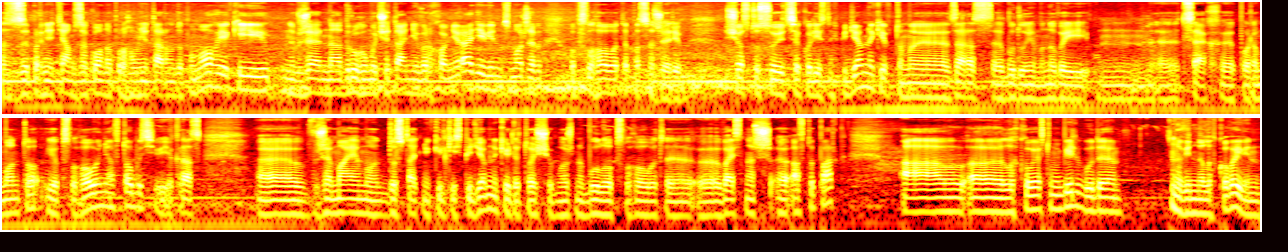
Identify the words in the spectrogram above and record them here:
З прийняттям закону про гуманітарну допомогу, який вже на другому читанні в Верховній Раді він зможе обслуговувати пасажирів. Що стосується колісних підйомників, то ми зараз будуємо новий цех по ремонту і обслуговуванню автобусів. Якраз е, вже маємо достатню кількість підйомників для того, щоб можна було обслуговувати е, весь наш е, автопарк. А е, легковий автомобіль буде. Ну, він не легковий, він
